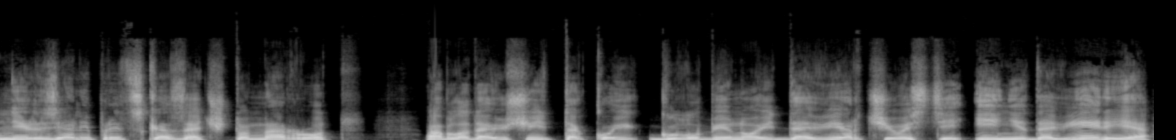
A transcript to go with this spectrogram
нельзя ли предсказать, что народ – обладающий такой глубиной доверчивости и недоверия,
